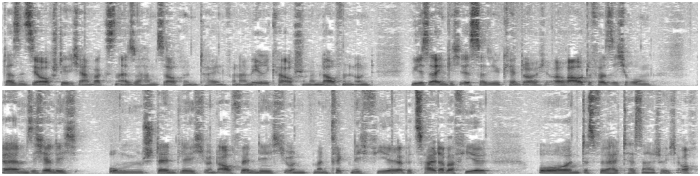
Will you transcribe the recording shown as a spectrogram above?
da sind sie auch stetig am Wachsen. Also haben sie auch in Teilen von Amerika auch schon am Laufen. Und wie das eigentlich ist, also ihr kennt euch eure Autoversicherung ähm, sicherlich umständlich und aufwendig und man kriegt nicht viel, bezahlt aber viel. Und das will halt Tesla natürlich auch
